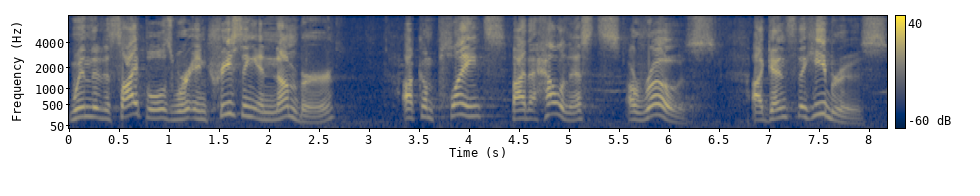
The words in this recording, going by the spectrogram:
when the disciples were increasing in number, a complaint by the Hellenists arose against the Hebrews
